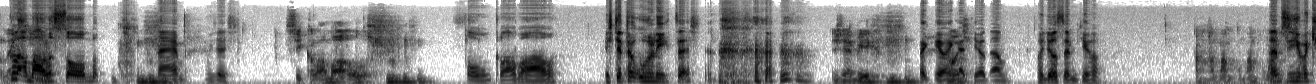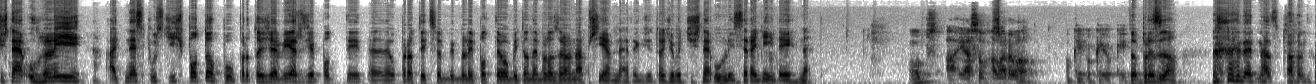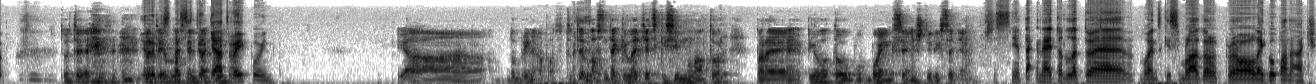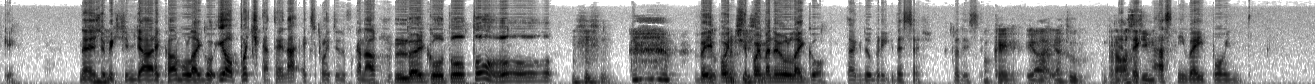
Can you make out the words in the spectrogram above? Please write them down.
Letím. Klamal som. ne, můžeš. Si klamal. Som klamal. Ještě to uhlí chceš? že by. tak jo, já Hoď. ti ho dám. Hodil jsem ti ho. Aha, mám ho, mám ho. Vem si živočišné uhlí, ať nespustíš potopu, protože věř, že pod ty, eh, nebo pro ty, co by byli pod tebou, by to nebylo zrovna příjemné, takže to živočišné uhlí se raději dej hned. Ups, a ja som havaroval. OK, OK, OK. To brzo. hned na spawnu. Toto je, Měli je bychom si vlastne to taký... dělat waypoint. Ja... Dobrý nápad. Toto je vlastne taký letecký simulátor pre pilotov Bo- Boeing 747. Přesně tak, ne, tohle to je vojenský simulátor pro Lego panáčky. Ne, že bych tím dělal reklamu Lego. Jo, počkat, to je na Exploitedův kanál. Lego do toho. Waypoint si pojmenuju Lego. Tak dobrý, kde seš? Tady jsi. OK, ja, ja tu To je brázdím. krásný waypoint.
